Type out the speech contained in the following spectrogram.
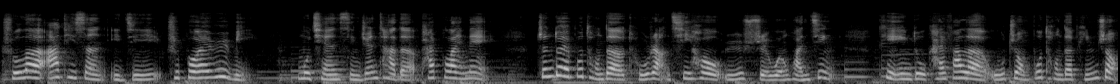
除了 Artisan 以及 Triple A 玉米，目前 Syngenta 的 pipeline 内。针对不同的土壤气候与水文环境，替印度开发了五种不同的品种，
